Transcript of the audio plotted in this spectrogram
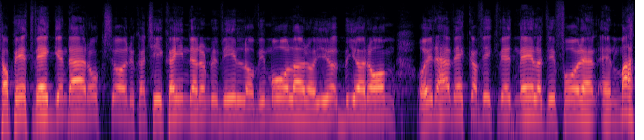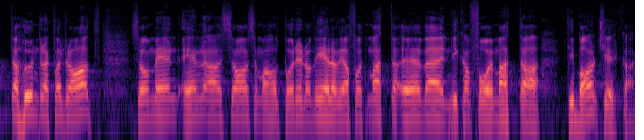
tapetväggen där också, du kan kika in där om du vill och vi målar och gör, gör om. Och i den här veckan fick vi ett mejl att vi får en, en matta 100 kvadrat som en, en ah, sa som har hållit på att renovera, vi har fått matta över, ni kan få en matta till barnkyrkan.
